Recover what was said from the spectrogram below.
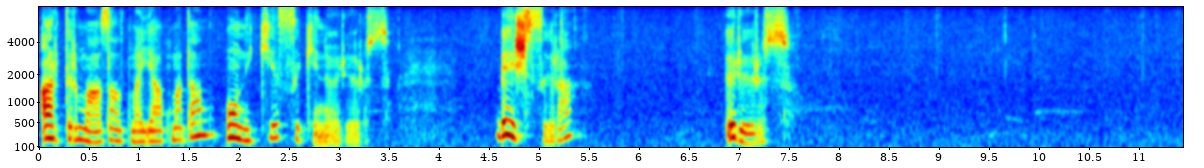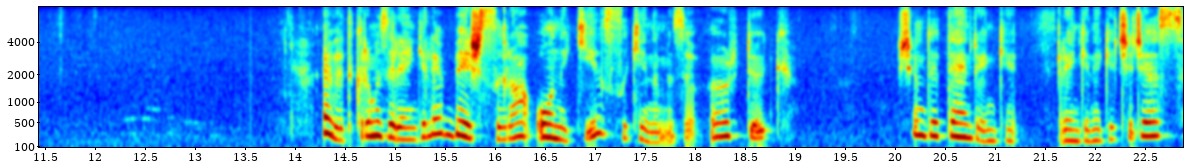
artırma azaltma yapmadan 12 sık iğne örüyoruz. 5 sıra örüyoruz. Evet kırmızı rengiyle 5 sıra 12 sık iğnemizi ördük. Şimdi ten rengi rengine geçeceğiz.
